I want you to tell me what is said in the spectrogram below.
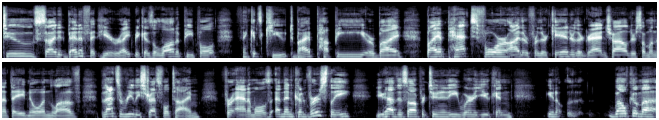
two sided benefit here, right? Because a lot of people think it's cute to buy a puppy or buy buy a pet for either for their kid or their grandchild or someone that they know and love. But that's a really stressful time for animals. And then conversely, you have this opportunity where you can, you know, welcome a,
